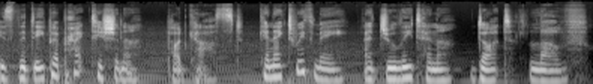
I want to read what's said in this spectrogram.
is the Deeper Practitioner podcast. Connect with me at julietenner.love.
